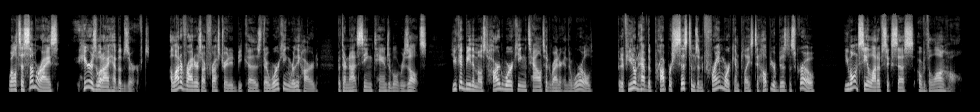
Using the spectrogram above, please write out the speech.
Well, to summarize, here is what I have observed. A lot of writers are frustrated because they're working really hard, but they're not seeing tangible results. You can be the most hardworking, talented writer in the world, but if you don't have the proper systems and framework in place to help your business grow, you won't see a lot of success over the long haul.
